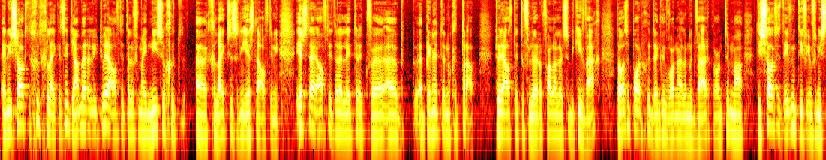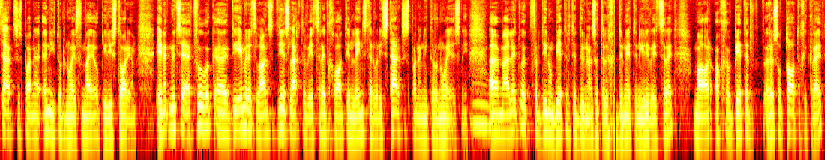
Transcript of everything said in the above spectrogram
En die Sharks het goed gelyk. Dit is net jammer hulle die tweede helfte het hulle vir my nie so goed uh gelyk soos in die eerste helfte nie. Eerste helfte het hulle letterlik vir uh Benetton getrap. Tweede helfte toe verloor, val hulle so 'n bietjie weg. Daar's 'n paar goed dink ek waarna hulle moet werk daartoe, maar die Sharks is definitief een van die sterkste spanne in die toernooi vir my op hierdie stadium. En ek moet sê ek voel ook uh die Emirates Lions het nie 'n slegte wedstryd gehad teen Leinster wat die sterkste span in die toernooi is nie. Ehm um, hulle het ook verdien om beter te doen as wat hulle gedoen het in hierdie wedstryd, maar ag beter resultate gekry het.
